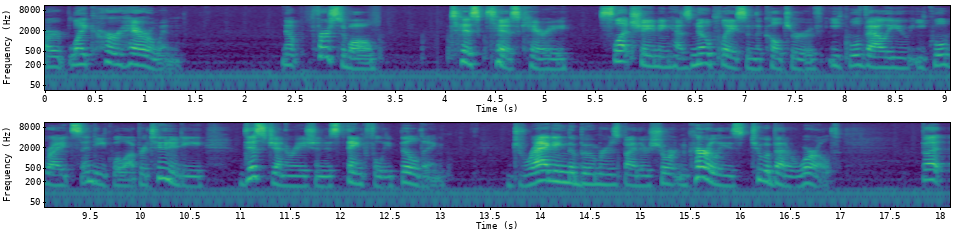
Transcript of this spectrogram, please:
are like her heroin. Now, first of all, tisk tisk, Harry. Slut shaming has no place in the culture of equal value, equal rights, and equal opportunity this generation is thankfully building, dragging the boomers by their short and curlies to a better world. But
